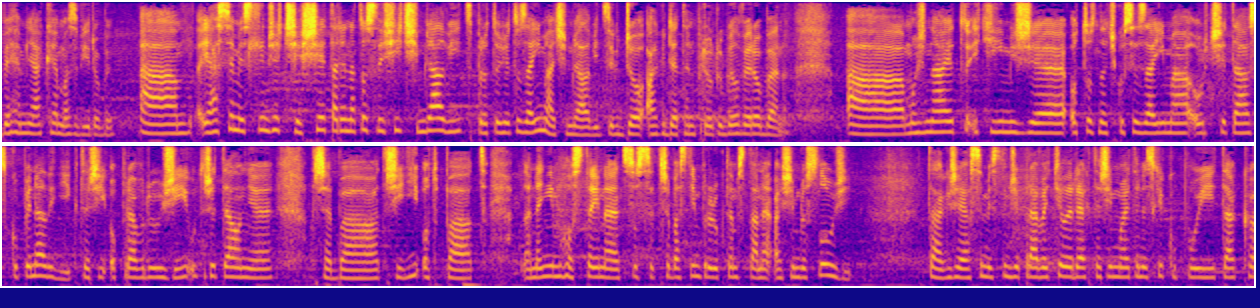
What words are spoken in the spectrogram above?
během nějaké mas výroby. A já si myslím, že Češi tady na to slyší čím dál víc, protože to zajímá čím dál víc, kdo a kde ten produkt byl vyroben. A možná je to i tím, že o to značku se zajímá určitá skupina lidí, kteří opravdu žijí udržitelně, třeba třídí odpad a není jim stejné, co se třeba s tím produktem stane, až jim doslouží. Takže já si myslím, že právě ti lidé, kteří moje tenisky kupují, tak eh,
